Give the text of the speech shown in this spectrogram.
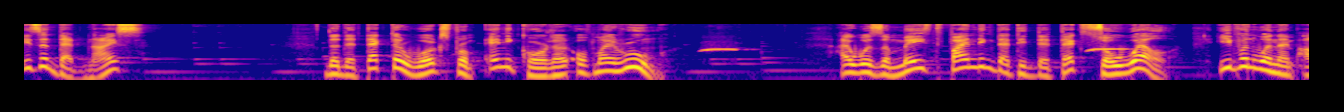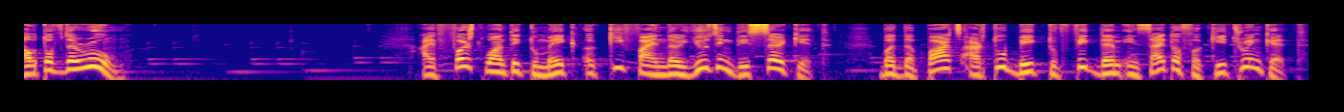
Isn't that nice? The detector works from any corner of my room. I was amazed finding that it detects so well, even when I'm out of the room. I first wanted to make a key finder using this circuit, but the parts are too big to fit them inside of a key trinket,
